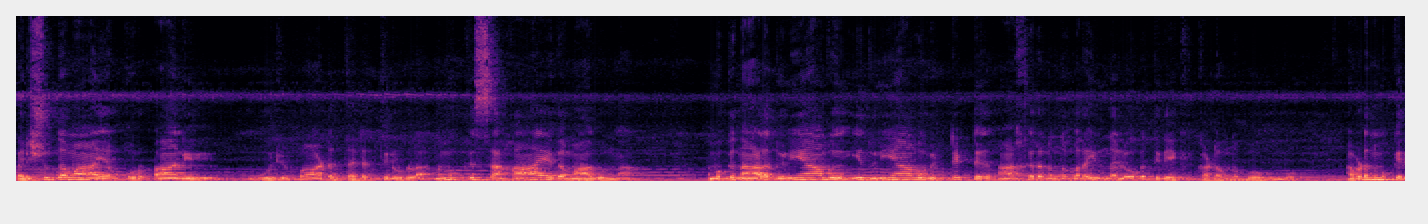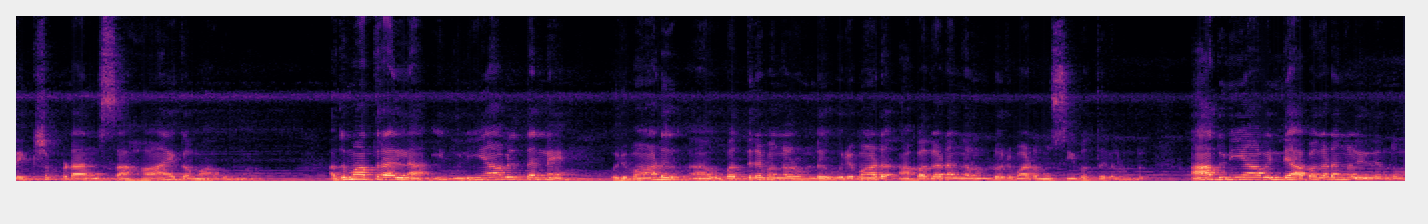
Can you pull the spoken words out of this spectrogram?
പരിശുദ്ധമായ ഖുർആാനിൽ ഒരുപാട് തരത്തിലുള്ള നമുക്ക് സഹായകമാകുന്ന നമുക്ക് നാളെ ദുനിയാവ് ഈ ദുനിയാവ് വിട്ടിട്ട് ആഹ്റം എന്ന് പറയുന്ന ലോകത്തിലേക്ക് കടന്നു പോകുമ്പോൾ അവിടെ നമുക്ക് രക്ഷപ്പെടാൻ സഹായകമാകുന്ന. അതുമാത്രമല്ല ഈ ദുനിയാവിൽ തന്നെ ഒരുപാട് ഉപദ്രവങ്ങളുണ്ട് ഒരുപാട് അപകടങ്ങളുണ്ട് ഒരുപാട് മുസീബത്തുകളുണ്ട്. ആ ദുനിയാവിന്റെ അപകടങ്ങളിൽ നിന്നും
